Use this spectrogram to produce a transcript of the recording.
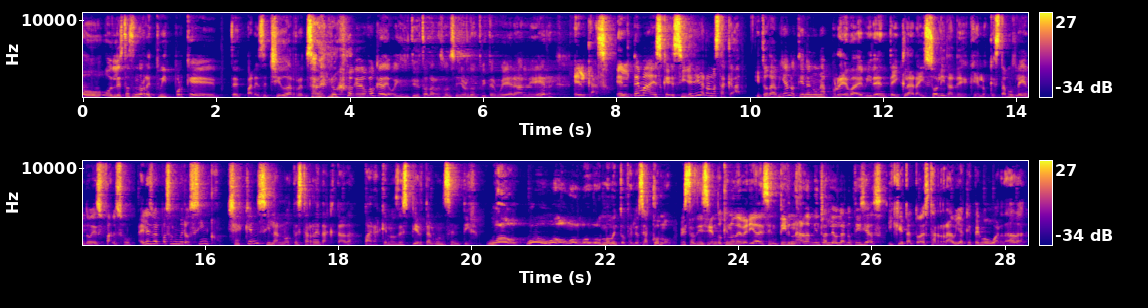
o, le estás haciendo retweet porque te parece chido. Saben, no como que un poco de oye, tiene toda la razón, señor Don Twitter. Voy a ir a leer el caso. El tema es que si ya llegaron hasta acá y todavía no tienen una prueba evidente y clara y sólida de que lo que estamos leyendo es falso, ahí les va el paso número 5. Chequen si la nota está redactada para que nos despierte algún sentir. Wow, wow, wow, wow, wow, un momento, Feli. O sea, ¿cómo me estás diciendo que no debería de sentir nada mientras leo las noticias? ¿Y qué tal toda esta rabia que tengo guardada?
